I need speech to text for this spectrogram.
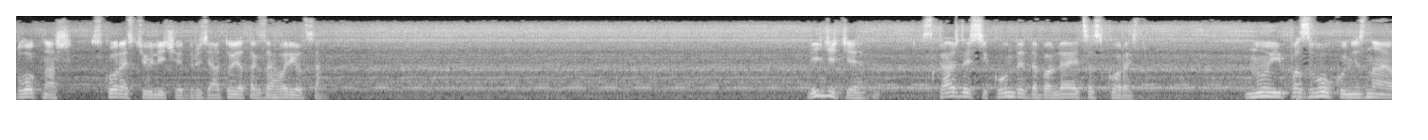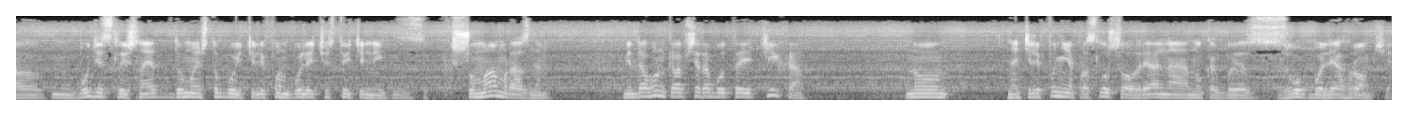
блок наш скорость увеличивает, друзья, а то я так заговорился. Видите, с каждой секунды добавляется скорость. Ну и по звуку, не знаю, будет слышно. Я думаю, что будет. Телефон более чувствительный к шумам разным. Медогонка вообще работает тихо. Но на телефоне я прослушивал реально, ну как бы звук более громче.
